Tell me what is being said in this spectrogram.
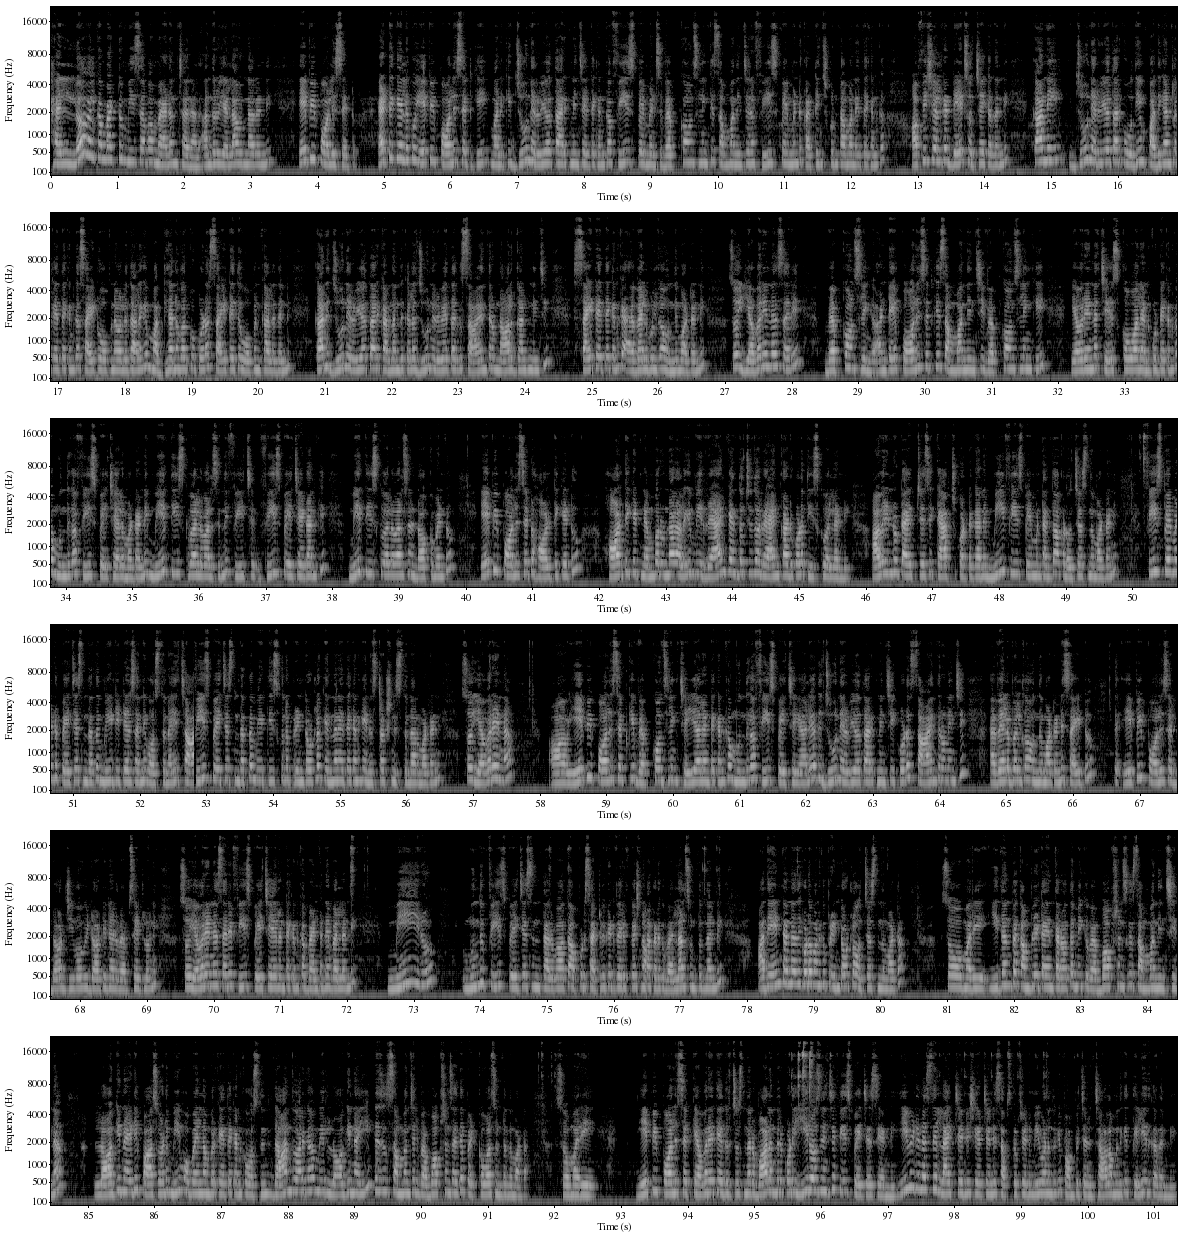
Hello welcome back to మీ సభ madam channel. అందరూ ఎలా ఉన్నారండి? ఏపీ పాలిసెట్ ఎట్టకేలకు ఏపీ పాలిసెట్కి మనకి జూన్ ఇరవయో తారీఖు నుంచి అయితే కనుక ఫీజ్ పేమెంట్స్ వెబ్ కౌన్సిలింగ్కి సంబంధించిన ఫీజ్ పేమెంట్ కట్టించుకుంటామని అయితే కనుక అఫీషియల్గా డేట్స్ వచ్చాయి కదండి. కానీ జూన్ ఇరవయో తారీఖు ఉదయం పది గంటలకైతే కనుక సైట్ ఓపెన్ అవ్వలేదు. అలాగే మధ్యాహ్నం వరకు కూడా సైట్ అయితే ఓపెన్ కాలేదండి. కానీ జూన్ ఇరవయో తారీఖు అన్నందుకల్లా జూన్ ఇరవై తారీఖు సాయంత్రం నాలుగు గంటల నుంచి సైట్ అయితే కనుక అవైలబుల్గా ఉంది మాట అండి సో ఎవరైనా సరే వెబ్ కౌన్సిలింగ్ అంటే పాలిసెట్కి సంబంధించి వెబ్ కౌన్సిలింగ్కి ఎవరైనా చేసుకోవాలి అనుకుంటే కనుక ముందుగా ఫీజు పే చేయాలన్నమాట అండి. మీరు తీసుకువెళ్ళవలసింది ఫీజ్ ఫీజు పే చేయడానికి మీరు తీసుకువెళ్ళవలసిన document AP POLYCET hall ticket hall ticket number ఉండాలి. అలాగే మీ ర్యాంక్ ఎంత వచ్చిందో ర్యాంక్ కార్డు కూడా తీసుకువెళ్ళండి. అవి రెండు టైప్ చేసి క్యాప్చ్ కొట్టగానే మీ ఫీజు పేమెంట్ ఎంతో అక్కడ వచ్చేస్తుంది అన్నమాట అండి. ఫీజు పేమెంట్ పే చేసిన తర్వాత మీ డీటెయిల్స్ అన్ని వస్తున్నాయి. ఫీజు పే చేసిన తర్వాత మీరు తీసుకునే ప్రింట్అవుట్లో కిందనైతే కనుక ఇన్స్ట్రక్షన్ ఇస్తున్నారు అనమాట అండి. సో ఎవరైనా ఏపీ పాలిసెట్కి వెబ్ కౌన్సిలింగ్ చేయాలంటే కనుక ముందుగా ఫీజు పే చేయాలి. అది జూన్ ఇరవయో తారీఖు నుంచి కూడా సాయంత్రం నుంచి అవైలబుల్గా ఉందన్నమాట అండి site. AP POLYCET dot gov dot in అనే వెబ్సైట్లోని. సో ఎవరైనా సరే ఫీజు పే చేయాలంటే కనుక వెంటనే వెళ్ళండి. మీరు ముందు ఫీజు పే చేసిన తర్వాత అప్పుడు సర్టిఫికేట్ వెరిఫికేషన్ అక్కడికి వెళ్ళాల్సి ఉంటుందండి. అదేంటన్నది కూడా మనకి ప్రింట్అవుట్లో వచ్చేస్తుంది అనమాట సో మరి ఇదంతా కంప్లీట్ అయిన తర్వాత మీకు వెబ్ ఆప్షన్స్కి సంబంధించిన లాగిన్ ఐడి పాస్వర్డ్ మీ మొబైల్ నెంబర్కి అయితే కనుక వస్తుంది. దాని ద్వారా మీరు లాగిన్ అయ్యి దీనికి సంబంధించిన వెబ్ ఆప్షన్స్ అయితే పెట్టుకోవాల్సి ఉంటుంది సో మరి ఏపీ పాలిసెట్కి ఎవరైతే ఎదురు చూస్తున్నారో వాళ్ళందరూ కూడా ఈ రోజు నుంచే ఫీజు పే చేసేయండి. ఈ వీడియో నచ్చితే లైక్ చేయండి షేర్ చేయండి సబ్స్క్రైబ్ చేయండి. మీ వాళ్ళందరికీ పంపించండి. చాలా మందికి తెలియదు కదండి.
